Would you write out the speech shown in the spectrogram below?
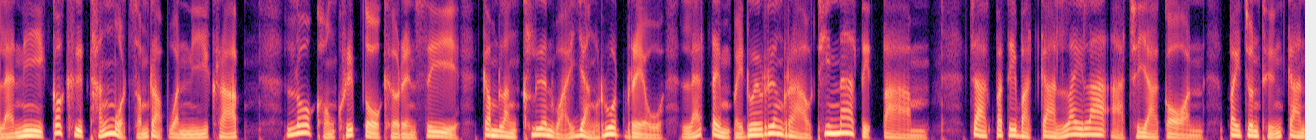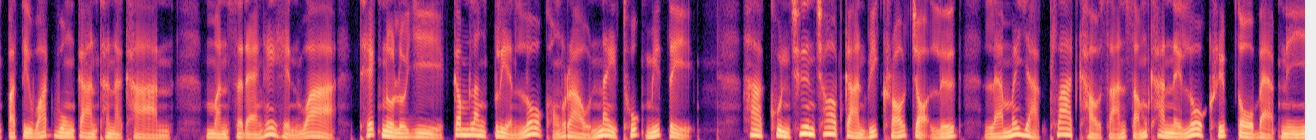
และนี่ก็คือทั้งหมดสำหรับวันนี้ครับ โลกของคริปโตเคอเรนซีกำลังเคลื่อนไหวอย่างรวดเร็ว และเต็มไปด้วยเรื่องราวที่น่าติดตาม จากปฏิบัติการไล่ล่าอาชญากร ไปจนถึงการปฏิวัติวงการธนาคาร มันแสดงให้เห็นว่าเทคโนโลยีกำลังเปลี่ยนโลกของเราในทุกมิติ หากคุณชื่นชอบการวิเคราะห์เจาะลึก และไม่อยากพลาดข่าวสารสำคัญในโลกคริปโตแบบนี้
